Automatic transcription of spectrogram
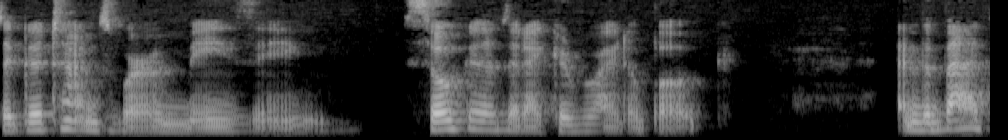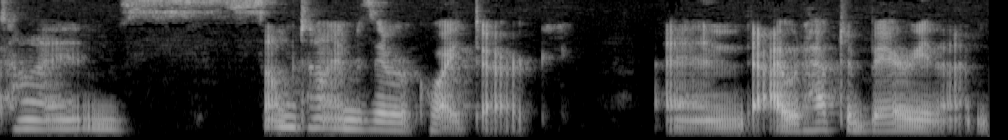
The good times were amazing, so good that I could write a book. And the bad times, sometimes they were quite dark, and I would have to bury them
